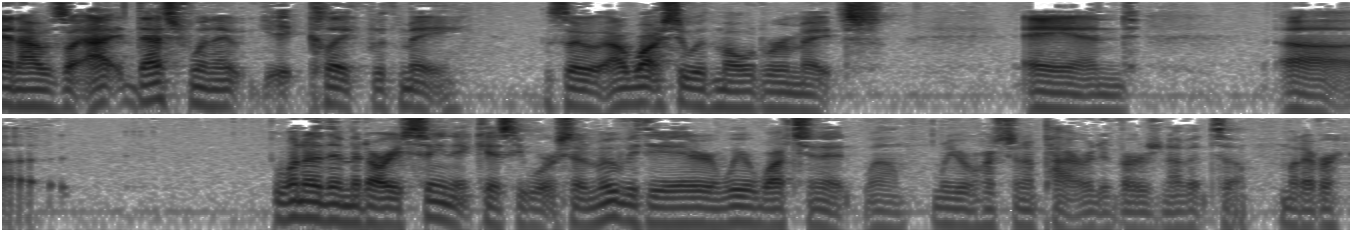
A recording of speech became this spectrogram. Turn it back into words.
And I was like, I, that's when it, it clicked with me. So I watched it with my old roommates, and uh, one of them had already seen it because he works in a movie theater, and we were watching it. Well, we were watching a pirated version of it, so whatever.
